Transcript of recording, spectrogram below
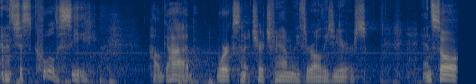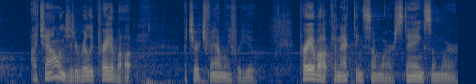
And it's just cool to see how God works in a church family through all these years. And so I challenge you to really pray about a church family for you. Pray about connecting somewhere, staying somewhere,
